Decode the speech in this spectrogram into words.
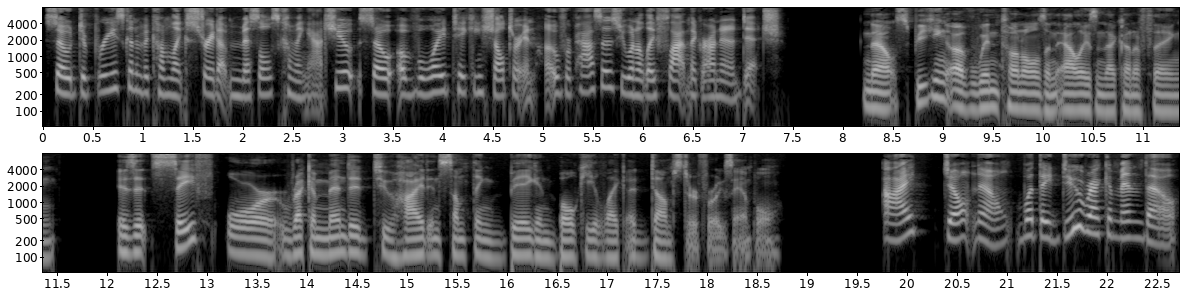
So debris is going to become like straight up missiles coming at you. So avoid taking shelter in overpasses. You want to lay flat in the ground in a ditch. Now, speaking of wind tunnels and alleys and that kind of thing, is it safe or recommended to hide in something big and bulky like a dumpster, for example? I don't know. What they do recommend though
